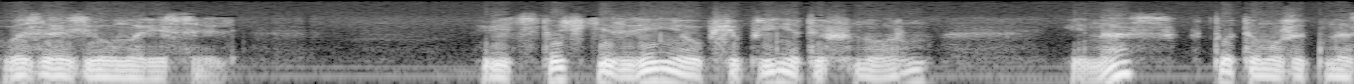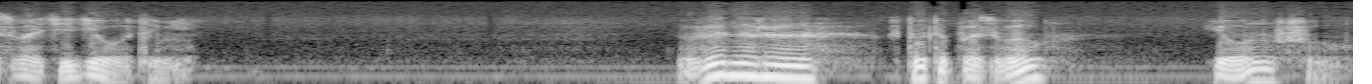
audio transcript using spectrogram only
возразил Марисель. Ведь с точки зрения общепринятых норм и нас кто-то может назвать идиотами. Венера кто-то позвал, и он ушел.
